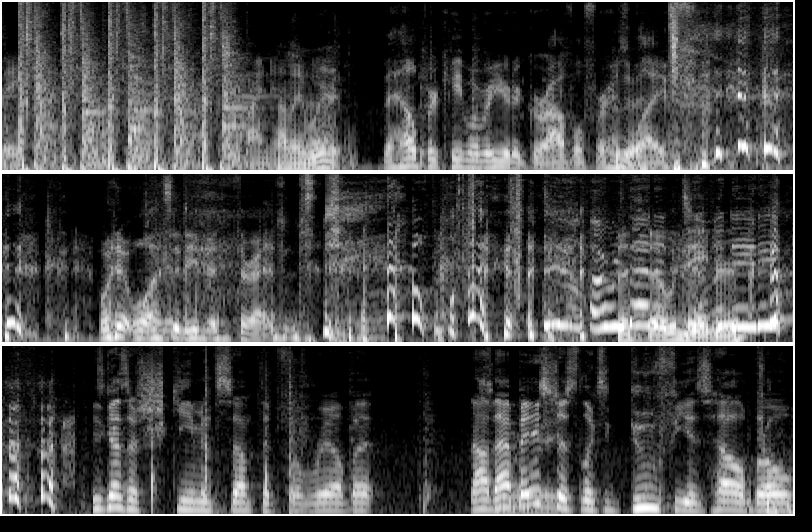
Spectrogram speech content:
me the. Mine is, I mean, uh, we're. The helper came over here to grovel for his Okay. life. when it wasn't even threatened. What? Are we The that donator. intimidating? These guys are scheming something for real, but now that base wait. just looks goofy as hell, bro.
